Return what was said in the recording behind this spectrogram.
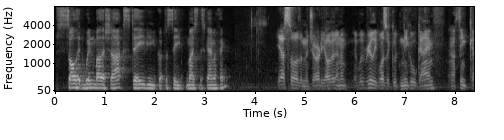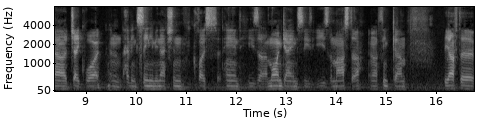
solid win by the Sharks. Steve, you got to see most of this game, I think. Yeah, I saw the majority of it, and it, really was a good niggle game. And I think uh, Jake White, and having seen him in action close at hand, his uh, mind games, he's, he's the master. And I think um, the after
